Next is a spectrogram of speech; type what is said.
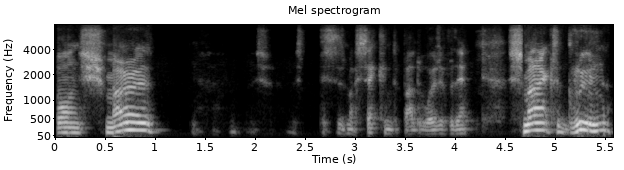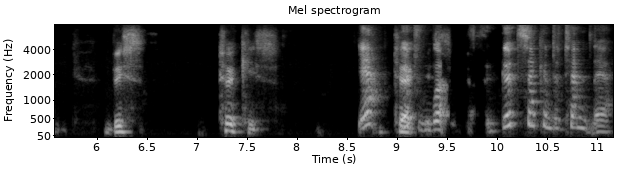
von schmaler, this is my second bad word over there. Smaragdgrün bis Türkis. Yeah, good, good second attempt there.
